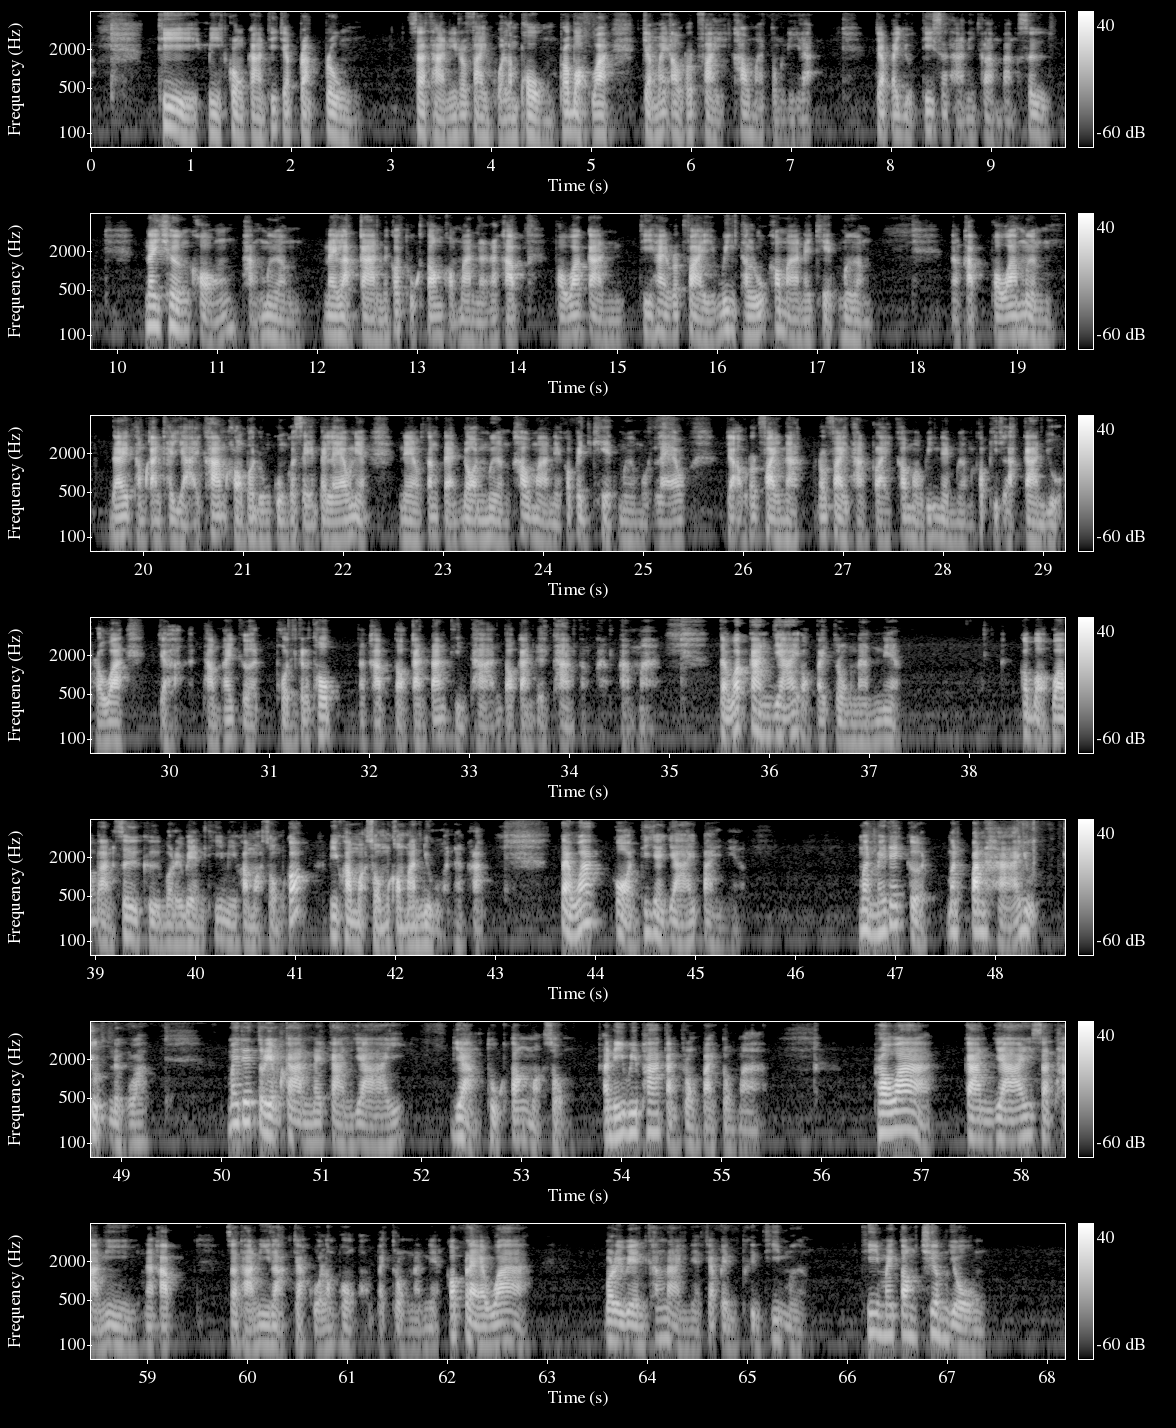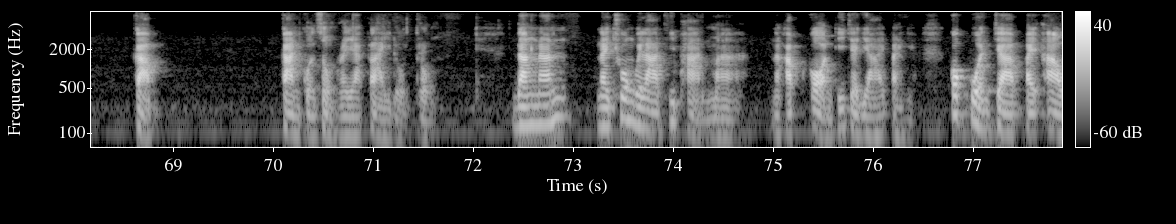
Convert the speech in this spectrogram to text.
ที่มีโครงการที่จะปรับปรุงสถานีรถไฟหัวลำโพง เพราะบอกว่าจะไม่เอารถไฟเข้ามาตรงนี้ละ จะไปหยุดที่สถานีกลางบางซื่อ ในเชิงของผังเมืองในหลักการมันก็ถูกต้องของมันนะครับ เพราะว่าการที่ให้รถไฟวิ่งทะลุเข้ามาในเขตเมืองนะครับ เพราะว่าเมืองได้ทำการขยายข้ามคลองพดุงกรุงเกษมไปแล้วเนี่ยแนวตั้งแต่ดอนเมืองเข้ามาเนี่ยก็เป็นเขตเมืองหมดแล้ว จะเอารถไฟหนัก รถไฟทางไกลเข้ามาวิ่งในเมืองมันก็ผิดหลักการอยู่ เพราะว่าจะทำให้เกิดผลกระทบนะครับต่อการตั้งถิ่นฐานต่อการเดินทางต่างๆตามมา แต่ว่าการย้ายออกไปตรงนั้นเนี่ย ก็บอกว่าบางซื่อคือบริเวณที่มีความเหมาะสมก็มีความเหมาะสมของมันอยู่นะครับ แต่ว่าก่อนที่จะย้ายไปเนี่ย มันไม่ได้เกิดมันปัญหาอยู่จุดหนึ่งว่า ไม่ได้เตรียมการในการย้ายอย่างถูกต้องเหมาะสม อันนี้วิพากษ์กันตรงไปตรงมา เพราะว่าการย้ายสถานีนะครับ สถานีหลักจากหัวลำโพงออกไปตรงนั้นเนี่ยก็แปลว่า บริเวณข้างในเนี่ยจะเป็นพื้นที่เมืองที่ไม่ต้องเชื่อมโยง กับการขนส่งระยะไกลโดยตรง ดังนั้นในช่วงเวลาที่ผ่านมานะครับก่อนที่จะย้ายไปเนี่ยก็ควรจะไปเอา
